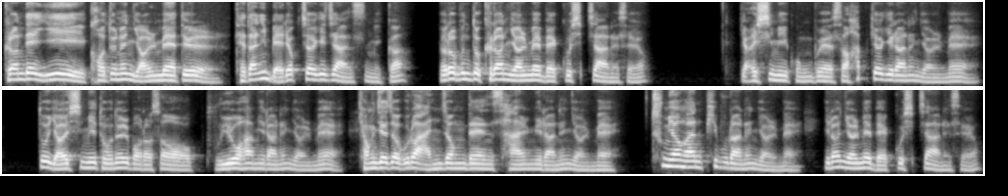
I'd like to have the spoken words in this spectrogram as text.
그런데 이 거두는 열매들 대단히 매력적이지 않습니까? 여러분도 그런 열매 맺고 싶지 않으세요? 열심히 공부해서 합격이라는 열매, 또 열심히 돈을 벌어서 부요함이라는 열매, 경제적으로 안정된 삶이라는 열매, 투명한 피부라는 열매, 이런 열매 맺고 싶지 않으세요?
